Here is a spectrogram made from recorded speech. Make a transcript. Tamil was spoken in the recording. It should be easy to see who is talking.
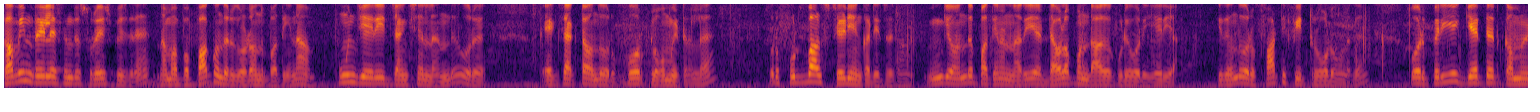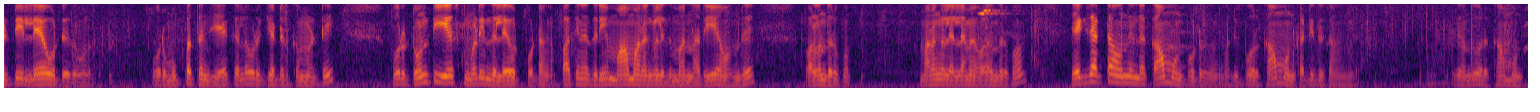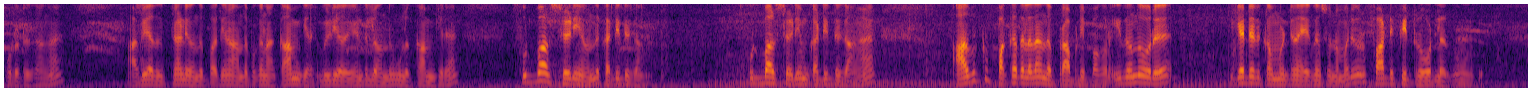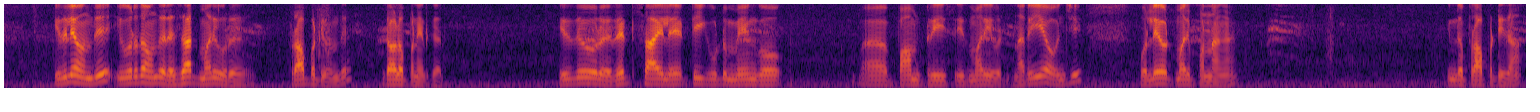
Speaker 1: கவின் ரியலேஸ்லேருந்து சுரேஷ் பேசுகிறேன் நம்ம இப்போ பார்க்க வந்திருக்க இடம் வந்து பார்த்தீங்கன்னா பூஞ்சேரி ஜங்ஷன்லேருந்து ஒரு எக்ஸாக்டாக வந்து ஒரு ஃபோர் கிலோமீட்டரில் ஒரு ஃபுட்பால் ஸ்டேடியம் கட்டிட்டு இருக்காங்க இங்கே வந்து பார்த்திங்கன்னா நிறைய டெவலப்மெண்ட் ஆகக்கூடிய ஒரு ஏரியா இது வந்து ஒரு ஃபார்ட்டி ஃபீட் ரோடு உங்களுக்கு. ஒரு பெரிய கேட்டட் கம்யூனிட்டி லே அவுட் இது உங்களுக்கு. ஒரு முப்பத்தஞ்சு ஏக்கரில் ஒரு கேட்டட் கம்யூனிட்டி ஒரு டுவெண்ட்டி இயர்ஸ்க்கு முன்னாடி இந்த லே அவுட் போட்டாங்க. பார்த்தீங்கன்னா தெரியும் மாமரங்கள் இது மாதிரி நிறைய வந்து வளர்ந்துருக்கும். மரங்கள் எல்லாமே வளர்ந்துருக்கும். எக்ஸாக்டாக வந்து இந்த காம்பவுண்ட் போட்டிருக்காங்க. இப்போ ஒரு காம்பவுண்ட் கட்டிட்டு இது வந்து ஒரு காம்பவுண்ட் போட்டுட்ருக்காங்க. அப்படியே அதுக்கு பின்னாடி வந்து பார்த்திங்கன்னா அந்த பக்கம் நான் காமிக்கிறேன். வீடியோ எண்டில் வந்து உங்களுக்கு காமிக்கிறேன். ஃபுட்பால் ஸ்டேடியம் வந்து கட்டிட்டு இருக்காங்க ஃபுட்பால் ஸ்டேடியம் கட்டிட்டு இருக்காங்க அதுக்கு பக்கத்தில் தான் இந்த ப்ராப்பர்ட்டி பார்க்குறோம் இது வந்து ஒரு கேட்டட் கம்யூனிட்டி நான் ஏற்கனவே சொன்ன மாதிரி ஒரு ஃபார்ட்டி ஃபீட் ரோட்டில் இருக்குது உங்களுக்கு. இதிலே வந்து இவர் தான் வந்து ரெசார்ட் மாதிரி ஒரு ப்ராப்பர்ட்டி வந்து டெவலப் பண்ணியிருக்கார். இது ஒரு ரெட் சாயிலு டீ கூட்டு மேங்கோ பாம் ட்ரீஸ் இது மாதிரி நிறைய வந்து ஒரு லே அவுட் மாதிரி பண்ணாங்க. இந்த ப்ராப்பர்ட்டி தான்.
